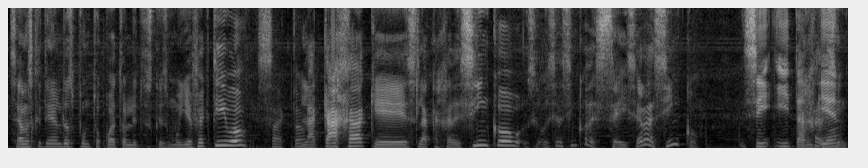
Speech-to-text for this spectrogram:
sabemos que tiene el 2.4 litros, que es muy efectivo. Exacto. La caja, que es la caja de 5, o sea, 5 de 6, era de 5. Sí, y Caja también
